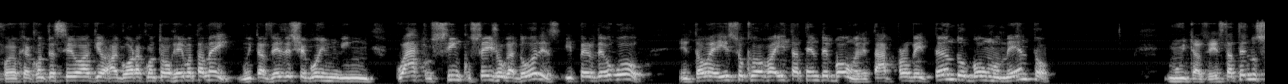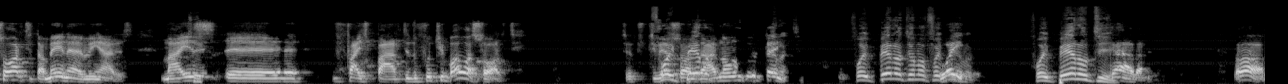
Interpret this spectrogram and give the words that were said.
Foi o que aconteceu agora contra o Remo também. Muitas vezes chegou em, em quatro, cinco, seis jogadores e perdeu o gol. Então é isso que o Havaí está tendo de bom. Ele está aproveitando o bom momento. Muitas vezes está tendo sorte também, né, Linhares? Mas é, faz parte do futebol a sorte. Se tu tiver sorte, não, não tem. Foi pênalti ou não foi, foi? pênalti? Foi pênalti? Cara, ó,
